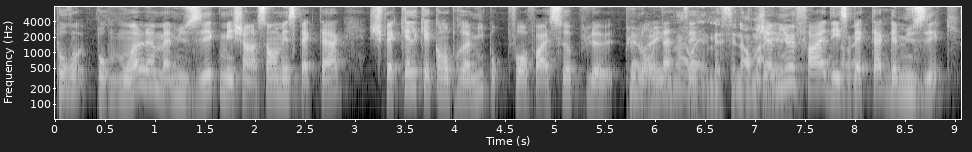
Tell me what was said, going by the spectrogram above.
pour, pour moi, là, ma musique, mes chansons, mes spectacles, je fais quelques compromis pour pouvoir faire ça plus, plus Ben longtemps. Ouais, mais c'est normal. J'aime mieux faire des ouais. spectacles de musique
